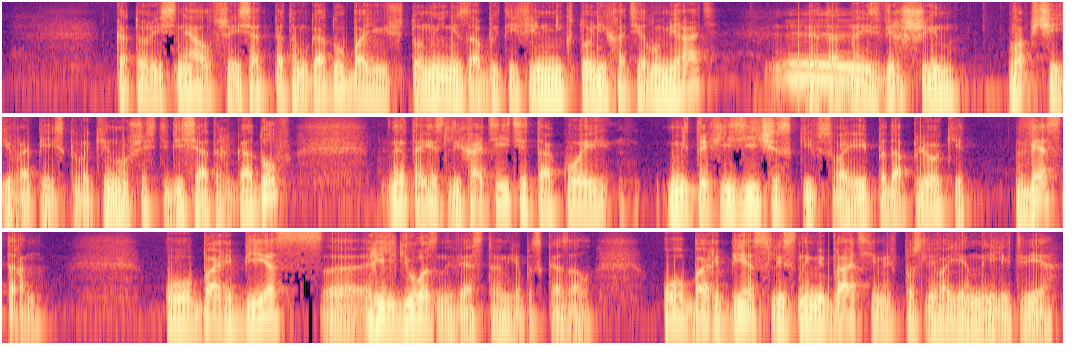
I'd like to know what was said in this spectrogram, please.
который снял в 65 году, боюсь, что ныне забытый фильм «Никто не хотел умирать». Mm. Это одна из вершин вообще европейского кино 60-х годов. Это, если хотите, такой метафизический в своей подоплеке вестерн о борьбе с... Э, религиозный вестерн, я бы сказал, о борьбе с лесными братьями в послевоенной Литве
